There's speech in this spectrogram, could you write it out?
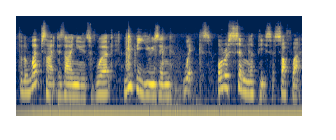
For the website design unit of work, you'd be using Wix or a similar piece of software.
